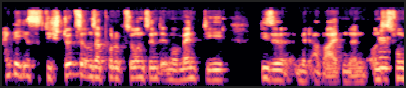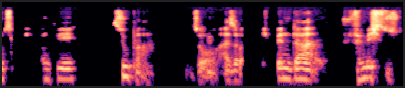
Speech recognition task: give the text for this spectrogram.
eigentlich ist es die Stütze unserer Produktion sind im Moment die diese Mitarbeitenden und es funktioniert irgendwie super. So, also ich bin da für mich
